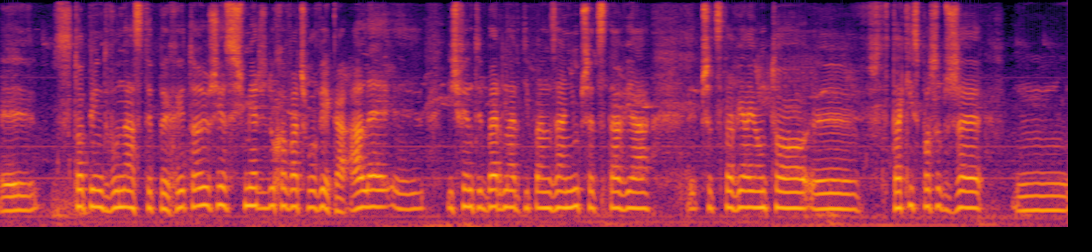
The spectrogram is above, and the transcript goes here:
Y, Stopień dwunasty pychy to już jest śmierć duchowa człowieka, ale y, i święty Bernard i pan za nim przedstawia, y, przedstawiają to w taki sposób, że mm,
